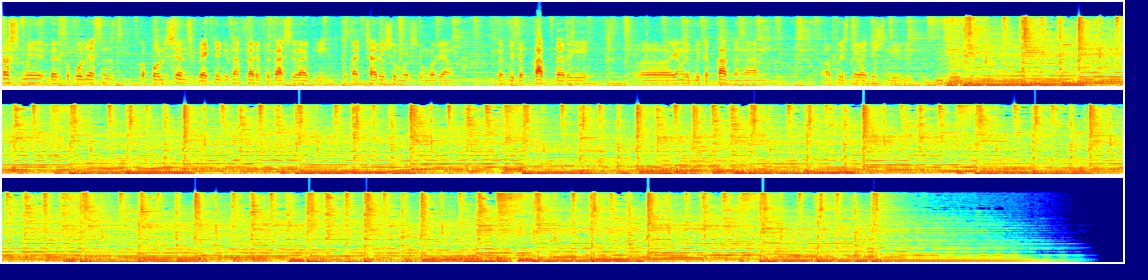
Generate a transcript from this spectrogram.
resmi dari kepolisian kepolisian sebaiknya kita verifikasi lagi, kita cari sumber-sumber yang lebih dekat dari eh, yang lebih dekat dengan peristiwa itu sendiri.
